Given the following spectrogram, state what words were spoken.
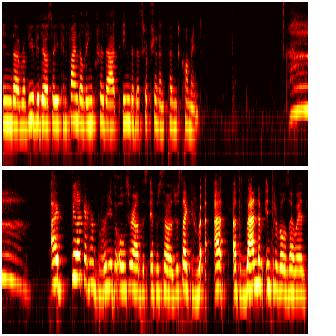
in the review video, so you can find the link for that in the description and pinned comment. I feel like I didn't breathe all throughout this episode. Just like at at random intervals, I went,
